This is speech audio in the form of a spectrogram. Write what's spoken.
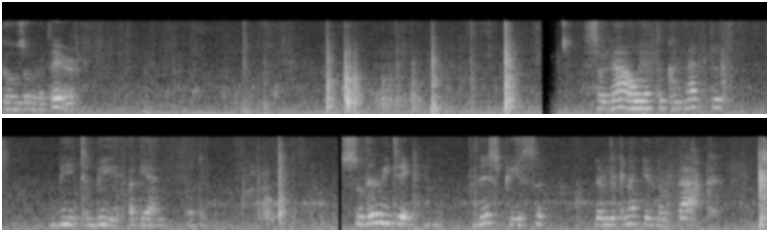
goes over there. So now we have to connect B to B again. So then we take this piece, then we connect in the back.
